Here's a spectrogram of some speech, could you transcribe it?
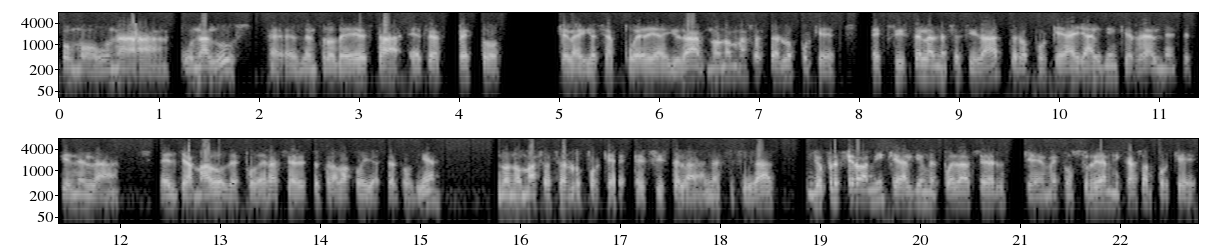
como una una luz eh, dentro de esa ese aspecto que la iglesia puede ayudar no nomás hacerlo porque existe la necesidad pero porque hay alguien que realmente tiene la el llamado de poder hacer este trabajo y hacerlo bien no nomás hacerlo porque existe la necesidad. Yo prefiero a mí que alguien me pueda hacer que me construya mi casa porque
